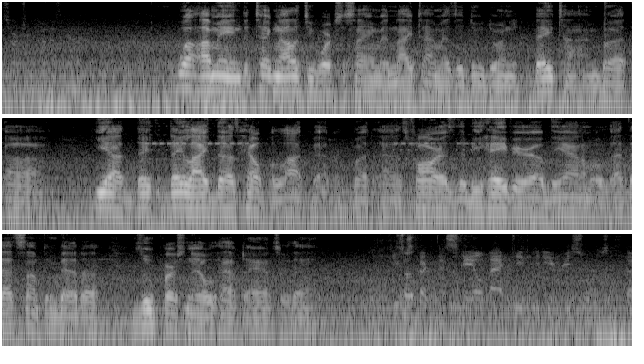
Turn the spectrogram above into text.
searching for this cat? Well, I mean, the technology works the same at nighttime as it do during the daytime, but uh, yeah, day, daylight does help a lot better. But as far as the behavior of the animal, that that's something that uh, zoo personnel will have to answer that. Do you expect to scale back DPD resources, though,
